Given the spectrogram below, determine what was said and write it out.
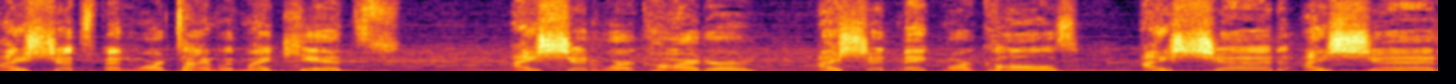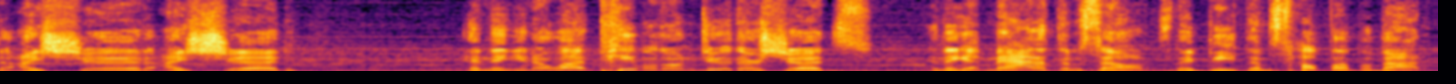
I should spend more time with my kids. I should work harder. I should make more calls. I should, I should, I should, I should. And then you know what? People don't do their shoulds and they get mad at themselves. They beat themselves up about it.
